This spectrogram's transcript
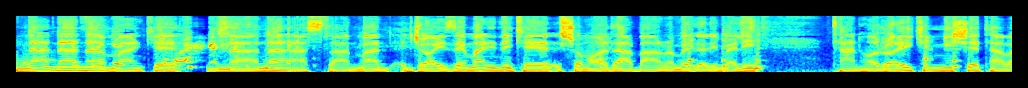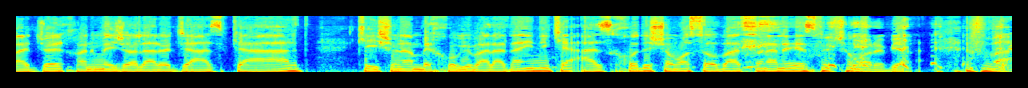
نه نه نه من که نه نه اصلا. من جایزه من اینه که شما رو در برنامه داریم. ولی تنها راهی که میشه توجه خانم اجاله رو جذب کرد که ایشون هم به خوبی بلدن اینه که از خود شما صحبت کنن اسم شما رو بیارن. و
